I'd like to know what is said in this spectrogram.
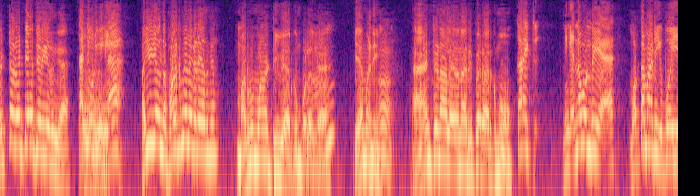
ரெட்ட ரெட்டையா தெரியுதுங்க. தண்ணி குடிப்பீங்களா? ஐயோ அந்த பழக்கமே கிடையாதுங்க. மர்மமான டிவியா இருக்கும் போல இருக்க. ஏமணி. ஆண்டனால எதனா ரிப்பேரா இருக்குமோ? கரெக்ட் நீங்க என்ன பண்றீங்க? மொட்டை மாடிக்கு போய்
